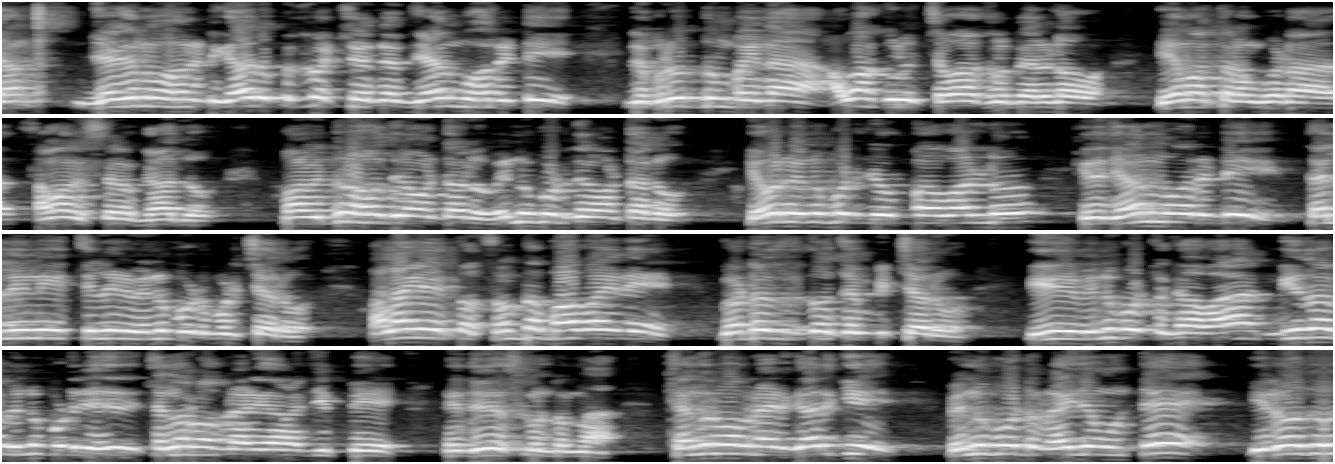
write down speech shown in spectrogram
జ- జగన్మోహన్ రెడ్డి గారు ప్రతిపక్ష నేత జగన్మోహన్ రెడ్డి ఇది ప్రభుత్వం పైన అవాకులు చవాకులు పెరగడం ఏమాత్రం కూడా సమావేశం కాదు. మన విద్రోహ దినం ఉంటారు వెన్నుపోటు దినం ఉంటారు ఎవరు వెన్నుపోటు వాళ్ళు? ఇది జగన్మోహన్ రెడ్డి తల్లిని చెల్లిని వెన్నుపోటు పొడిచారు. అలాగే తన సొంత బాబాయిని గొడ్డలతో చంపించారు. ఈ వెన్నుపోట్లు కావా? మీరా వెన్నుపోటు చేసేది చంద్రబాబు నాయుడు గారు అని చెప్పి నేను తెలియజేసుకుంటున్నా. చంద్రబాబు నాయుడు గారికి వెన్నుపోటు నైజం ఉంటే ఈరోజు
